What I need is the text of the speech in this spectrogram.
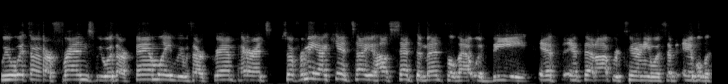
We were with our friends. We were with our family. We were with our grandparents. So for me, I can't tell you how sentimental that would be if if that opportunity was able to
